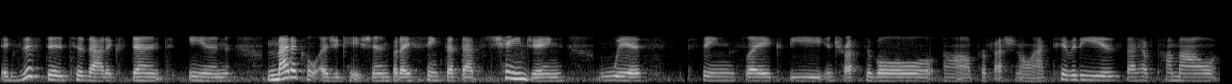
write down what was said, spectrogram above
existed to that extent in medical education but i think that that's changing with things like the entrustable uh, professional activities that have come out,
